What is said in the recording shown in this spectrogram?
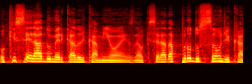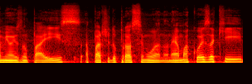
o que será do mercado de caminhões, né? O que será da produção de caminhões no país a partir do próximo ano, né? É uma coisa que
